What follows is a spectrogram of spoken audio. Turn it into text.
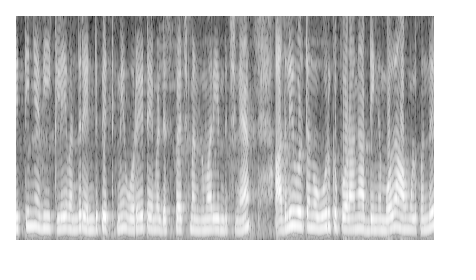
வித்தின் எ வீக்லேயே வந்து ரெண்டு பேர்த்துக்குமே ஒரே டைமில் டிஸ்பேச் பண்ணுற மாதிரி இருந்துச்சுங்க. அதுலேயும் ஒருத்தவங்க ஊருக்கு போகிறாங்க அப்படிங்கும்போது அவங்களுக்கு வந்து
